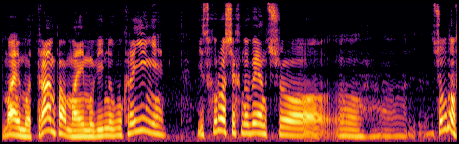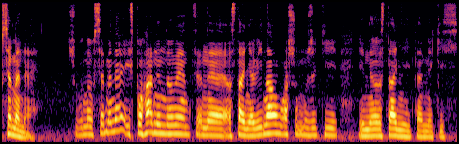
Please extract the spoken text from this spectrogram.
маємо Трампа, маємо війну в Україні. І з хороших новин, що, е, що воно все мене. Що воно все мене. І з поганих новин це не остання війна в вашому житті і не останній там якийсь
